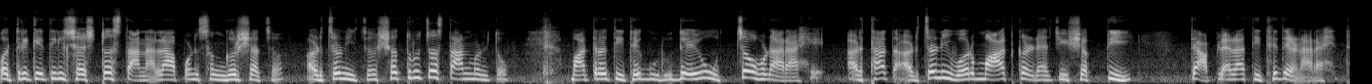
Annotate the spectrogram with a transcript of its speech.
पत्रिकेतील षष्ठ स्थानाला आपण संघर्षाचं अडचणीचं शत्रूचं स्थान म्हणतो. मात्र तिथे गुरुदेव उच्च होणार आहे. अर्थात अडचणीवर मात करण्याची शक्ती ते आपल्याला तिथे देणार आहेत.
